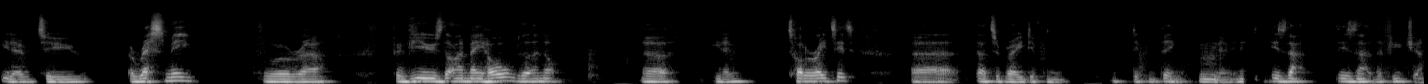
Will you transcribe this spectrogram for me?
you know to arrest me for uh, for views that I may hold that are not uh, you know tolerated uh, that's a very different different thing Mm. you know and is that is that the future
